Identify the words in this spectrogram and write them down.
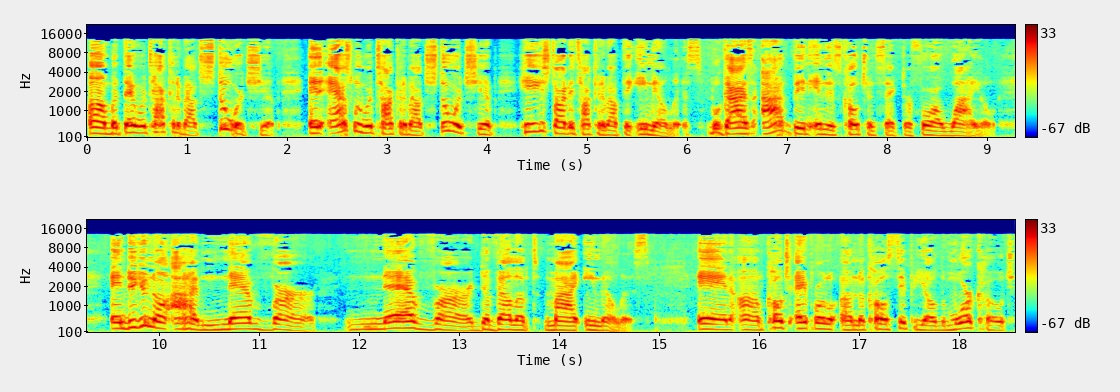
Um, but they were talking about stewardship. And as we were talking about stewardship, he started talking about the email list. Well, guys, I've been in this coaching sector for a while. And do you know I have never never developed my email list. And um, Coach April uh, Nicole Scipio, the More coach,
